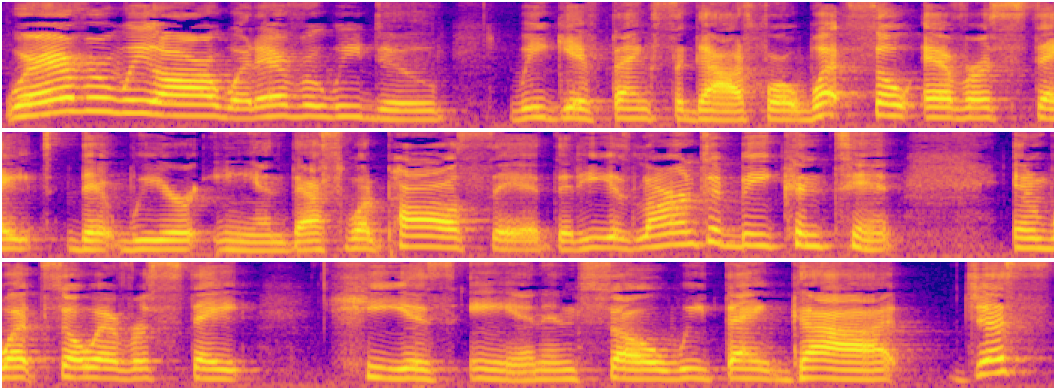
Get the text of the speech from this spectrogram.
wherever we are, whatever we do, we give thanks to God for whatsoever state that we're in. That's what Paul said, that he has learned to be content in whatsoever state he is in. And so we thank God just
